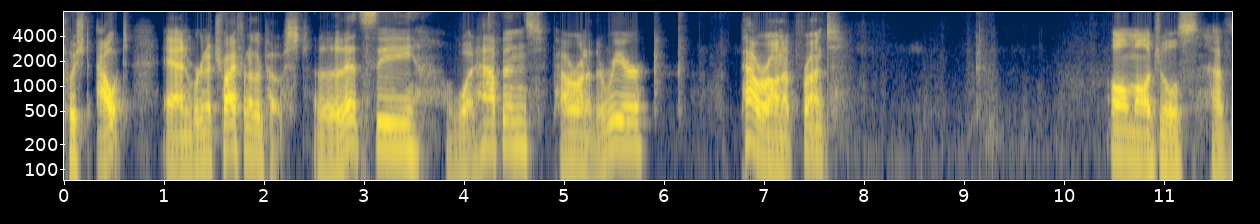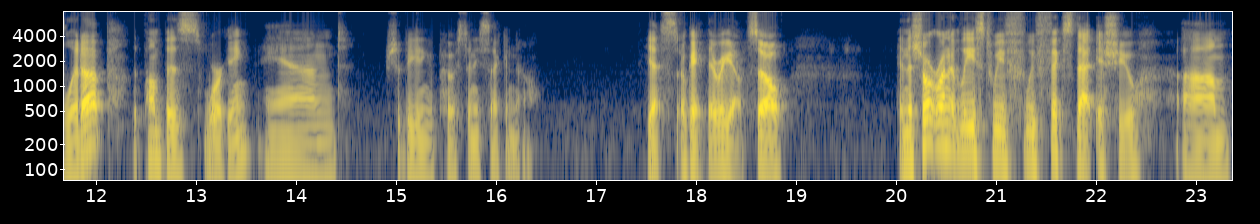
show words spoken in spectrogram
pushed out. And we're gonna try for another post. Let's see what happens. Power on at the rear, power on up front. All modules have lit up. The pump is working and should be getting a post any second now. Yes, okay, there we go. So in the short run, at least, we've, we've fixed that issue. Um,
